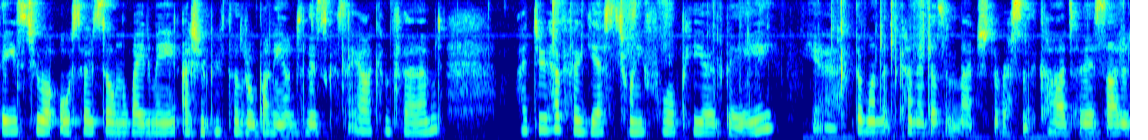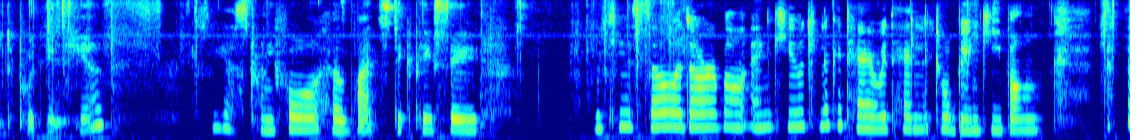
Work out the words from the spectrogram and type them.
these two are also still on the way to me. I should move the little bunny onto this because they are confirmed. I do have her Yes 24 POB yeah, the one that kind of doesn't match the rest of the cards I decided to put in here. So yes, 24, her white stick PC, which is so adorable and cute. Look at her with her little blinky bong.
